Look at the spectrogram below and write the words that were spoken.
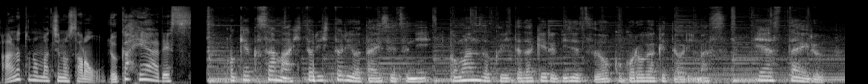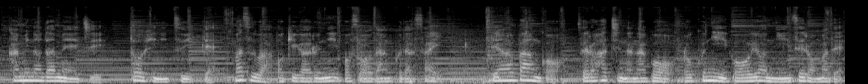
あなたの街のサロンルカヘアです。お客様一人一人を大切にご満足いただける技術を心がけております。ヘアスタイル髪のダメージ頭皮についてまずはお気軽にご相談ください。電話番号0875-625420まで。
